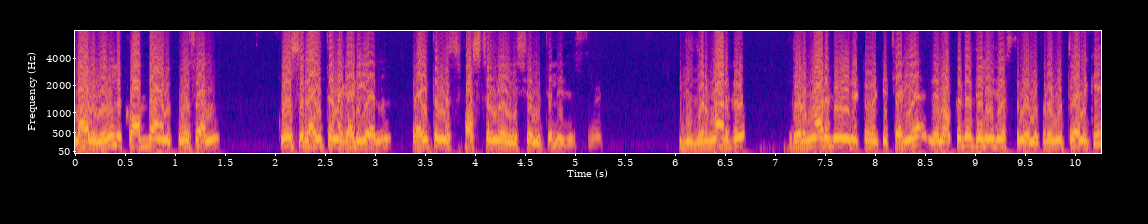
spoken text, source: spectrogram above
నాలుగు ఎల్లు కోద్దామని కోసాను. కోసి రైతన్నకు అడిగాను. రైతన్న స్పష్టంగా ఈ విషయం తెలియజేస్తున్నాడు. ఇది దుర్మార్గం. దుర్మార్గమైనటువంటి చర్య. నేను ఒక్కటే తెలియజేస్తున్నాను. ప్రభుత్వానికి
